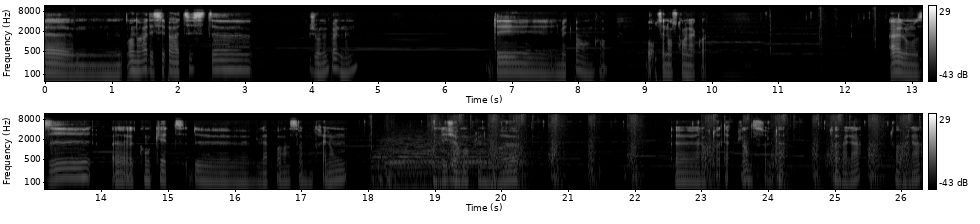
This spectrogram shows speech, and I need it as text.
Euh, on aura des séparatistes. Euh, je vois même pas le nom. Des. Ils mettent pas en grand. Bon, c'est dans ce coin-là, quoi. Allons-y. Euh, conquête de la province en très long. Légèrement plus nombreux. De soldats. Toi voilà, toi voilà.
